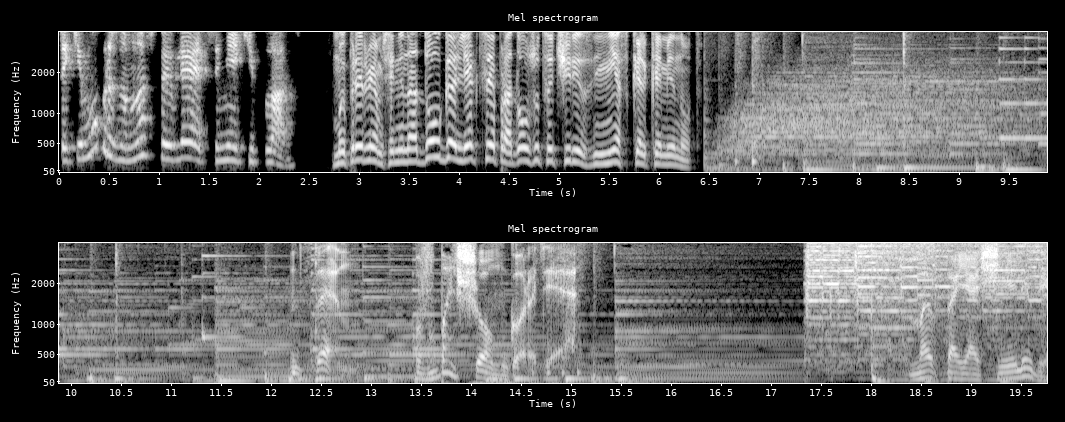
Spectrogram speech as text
таким образом у нас появляется некий план. Мы прервемся ненадолго, лекция продолжится через несколько минут. Дзен в большом городе. Настоящие люди.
